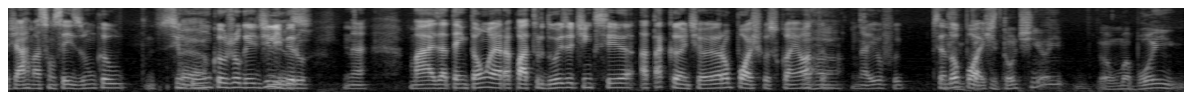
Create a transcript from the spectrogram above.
já armação 6-1, que eu, 5-1 É. que eu joguei de Isso. líbero, né? Mas até então era 4-2, eu tinha que ser atacante. Eu era oposto, eu sou canhota. Aham. Aí eu fui sendo oposto. Então, então tinha aí uma boa im-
